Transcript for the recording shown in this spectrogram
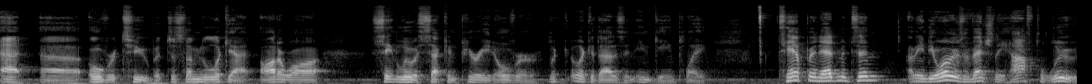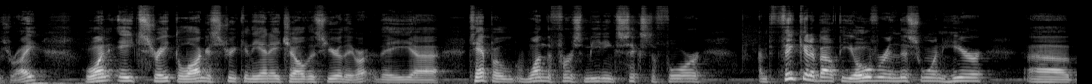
at uh, over two, but just I'm going to look at Ottawa, St. Louis second period over. Look, look at that as an in-game play. Tampa and Edmonton, I mean, the Oilers eventually have to lose, right? Won eight straight, the longest streak in the NHL this year. They they uh, Tampa won the first meeting six to four. I'm thinking about the over in this one here. Uh,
